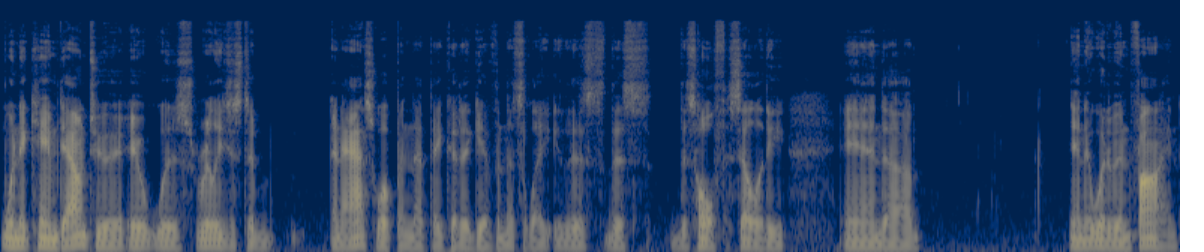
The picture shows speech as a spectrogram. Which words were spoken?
when it came down to it, it was really just a an ass whooping that they could have given this this this this whole facility, and uh, and it would have been fine.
